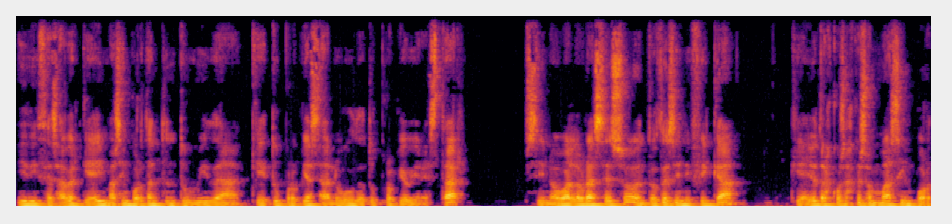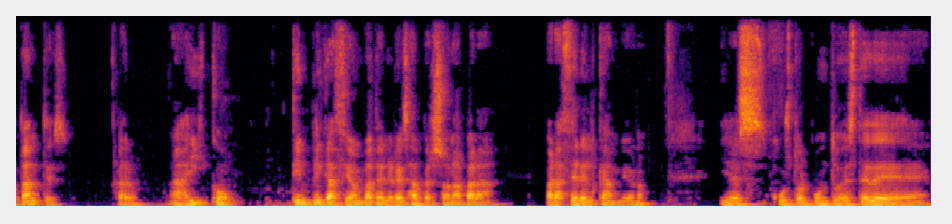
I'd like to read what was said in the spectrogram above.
y dices, a ver, ¿qué hay más importante en tu vida que tu propia salud o tu propio bienestar? si no valoras eso, entonces significa que hay otras cosas que son más importantes. Claro, ahí qué implicación va a tener esa persona para, hacer el cambio, ¿no? Y es justo el punto este de,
